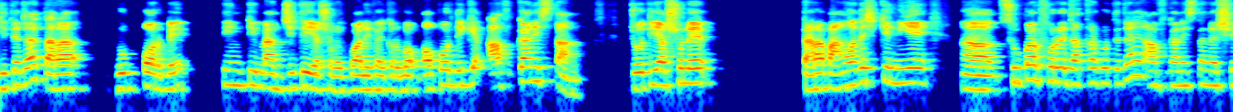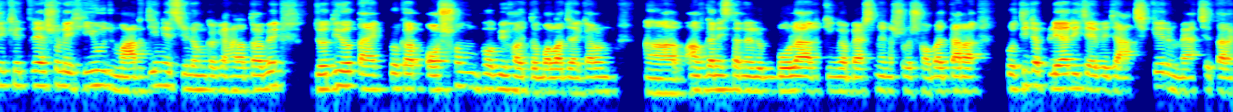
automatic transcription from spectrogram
জিতে যায়, তারা গ্রুপ পর্বে তিনটি ম্যাচ জিতেই আসলে কোয়ালিফাই করব। অপরদিকে আফগানিস্তান, যদি আসলে তারা বাংলাদেশকে নিয়ে সুপার ফোরে যাত্রা করতে যায়। আফগানিস্তানের সেক্ষেত্রে আসলে হিউজ মার্জিনে শ্রীলঙ্কাকে হারাতে হবে। যদিও তা এক প্রকার অসম্ভবই হয়তো বলা যায়। কারণ আফগানিস্তানের বোলার কিংবা ব্যাটসম্যান আসলে সবাই তারা প্রতিটা প্লেয়ারই চাইবে যে আজকের ম্যাচে তারা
